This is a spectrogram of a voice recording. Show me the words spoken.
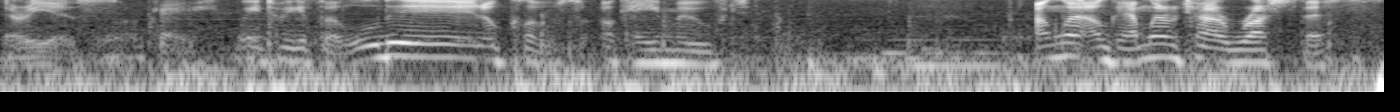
there he is. Okay, wait till he gets a little close. Okay, he moved. I'm gonna. Okay, I'm gonna try to rush this.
